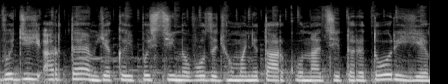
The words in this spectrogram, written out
Водій Артем, який постійно возить гуманітарку на цій території,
